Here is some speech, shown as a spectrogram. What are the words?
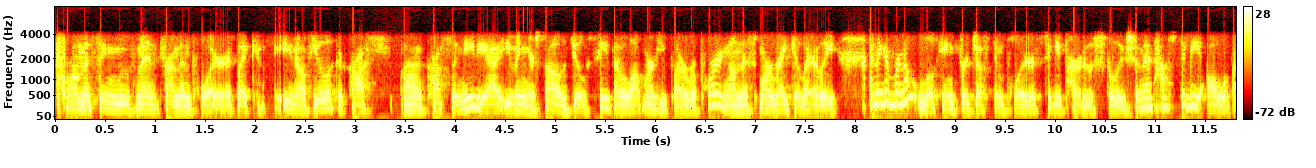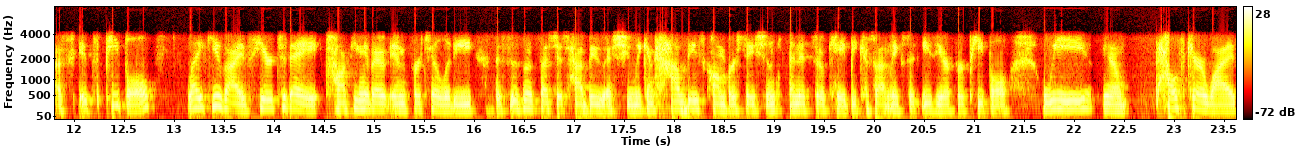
promising movement from employers. Like, you know, if you look across uh, across the media, even yourselves, you'll see that a lot more people are reporting on this more regularly. And again, we're not looking for just employers to be part of the solution. It has to be all of us. It's people like you guys here today talking about infertility. This isn't such a taboo issue. We can have these conversations and it's okay because that makes it easier for people. We, you know, healthcare wise,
